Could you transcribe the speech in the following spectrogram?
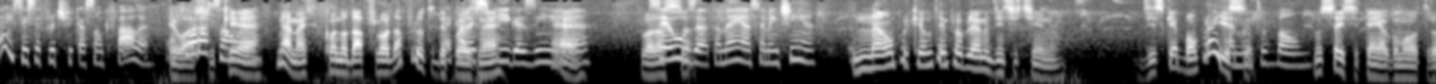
Nem sei se é frutificação que fala. É Eu floração, acho que é. né? Não, mas quando dá flor, dá fruto É depois, aquela né? espigazinha, É, né? Floração. Você usa também a sementinha? Não, porque eu não tenho problema de intestino. Diz que é bom pra isso. É muito bom. Não sei se tem alguma outra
